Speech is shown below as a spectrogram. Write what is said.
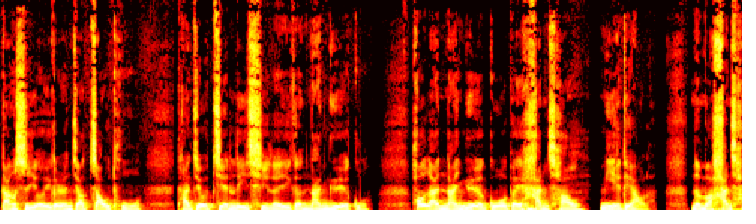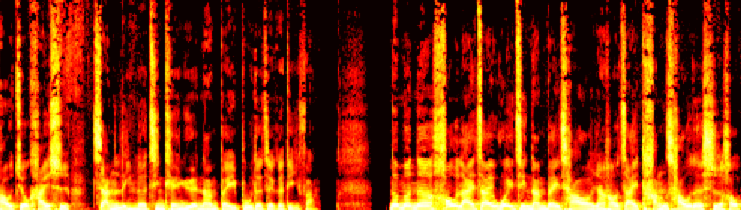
当时有一个人叫赵佗，他就建立起了一个南越国。后来，南越国被汉朝灭掉了，那么汉朝就开始占领了今天越南北部的这个地方。那么呢，后来在魏晋南北朝，然后在唐朝的时候，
